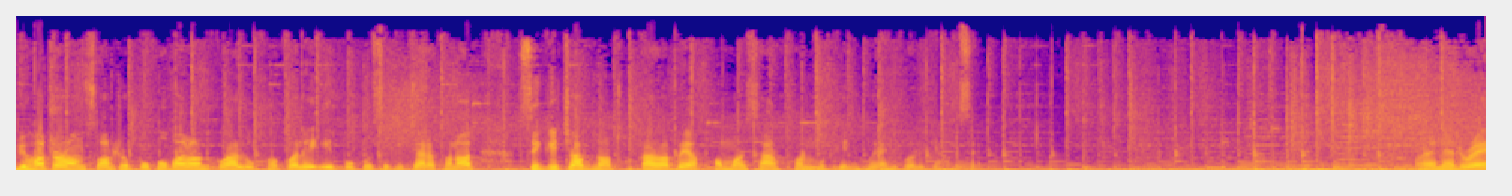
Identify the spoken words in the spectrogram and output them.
বৃহত্তৰ অঞ্চলটোৰ পশুপালন কৰা লোকসকলে এই পশু চিকিৎসালয়খনত চিকিৎসক নথকাৰ বাবে সমস্যাৰ সন্মুখীন হৈ আহিবলগীয়া হৈছে। এনেদৰে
